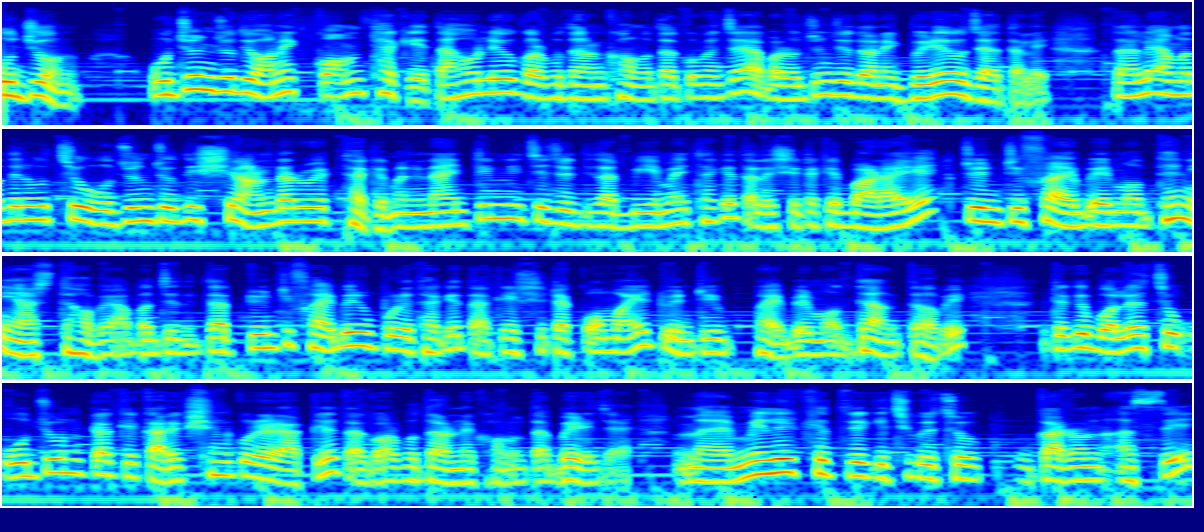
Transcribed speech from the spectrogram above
ওজন। ওজন যদি অনেক কম থাকে, তাহলেও গর্ভধারণ ক্ষমতা কমে যায়, আবার ওজন যদি অনেক বেড়েও যায় তাহলে। তাহলে আমাদের হচ্ছে ওজন যদি সে আন্ডারওয়েট থাকে মানে নাইনটির নিচে যদি তার বিএমআই থাকে, তাহলে সেটাকে বাড়ায়ে টোয়েন্টি ফাইভের মধ্যে নিয়ে আসতে হবে। আবার যদি তার টোয়েন্টি ফাইভের উপরে থাকে, তাকে সেটা কমায় টোয়েন্টি ফাইভের মধ্যে আনতে হবে। এটাকে বলে হচ্ছে ওজনটাকে কারেকশন করে রাখলে তার গর্ভধারণের ক্ষমতা বেড়ে যায়। মেলের ক্ষেত্রে কিছু কিছু কারণ আছে।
